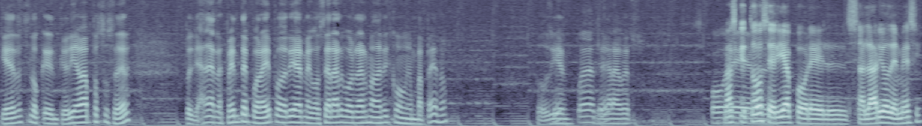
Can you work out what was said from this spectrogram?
que es lo que en teoría va a suceder, pues ya de repente por ahí podría negociar algo el Real Madrid con Mbappé, ¿no? Podrían sí, llegar a ver. Por Más el... que todo sería por el salario de Messi.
